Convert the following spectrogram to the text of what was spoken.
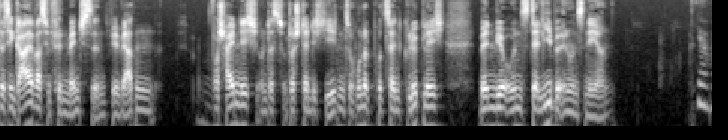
dass egal was wir für ein Mensch sind, wir werden wahrscheinlich, und das unterstelle ich jeden, zu 100% glücklich, wenn wir uns der Liebe in uns nähern. Ja.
